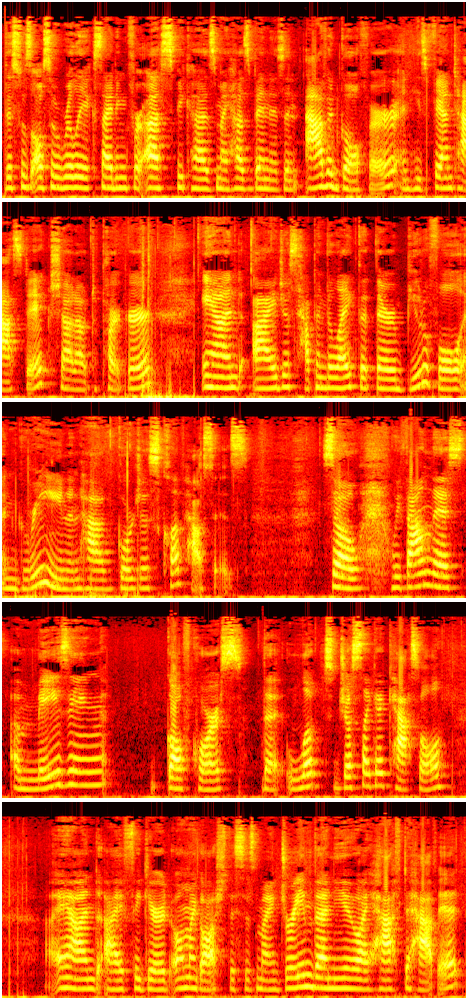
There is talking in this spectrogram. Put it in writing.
This was also really exciting for us because my husband is an avid golfer and he's fantastic. Shout out to Parker. And I just happen to like that they're beautiful and green and have gorgeous clubhouses. So we found this amazing golf course that looked just like a castle. And I figured, oh my gosh, this is my dream venue. I have to have it.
